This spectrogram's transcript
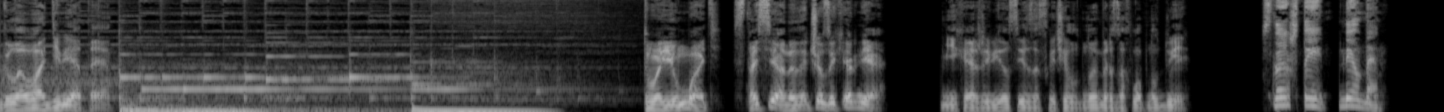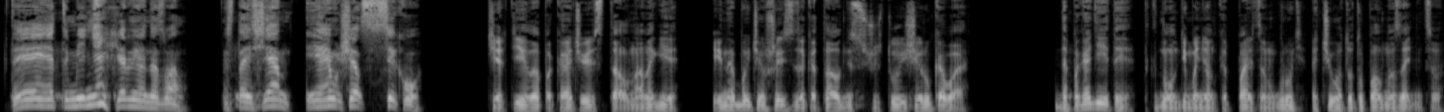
Глава девятая «Твою мать! Стасян, это что за херня?» Миха оживился и заскочил в номер, захлопнув дверь. «Слышь ты, Билда, ты это меня херню назвал? Стасян, я ему сейчас секу!» Чертила, покачиваясь, встал на ноги и, набычившись, закатал несуществующие рукава. «Да погоди ты!» — ткнул демоненка пальцем в грудь, отчего тот упал на задницу.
